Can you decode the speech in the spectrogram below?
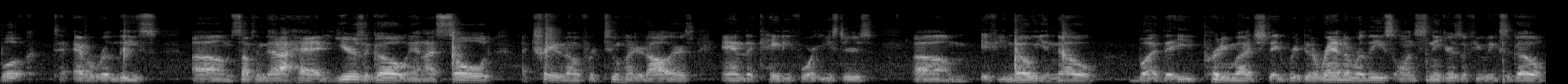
book to ever release, um, something that I had years ago and I sold. I traded them for $200 and the KD4 Easters. Um, if you know, you know. But they pretty much they did a random release on sneakers a few weeks ago,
